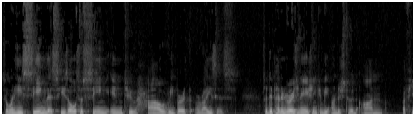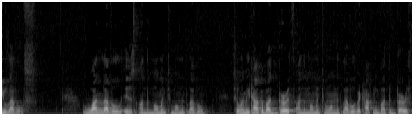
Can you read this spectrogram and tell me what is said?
So when he's seeing this, he's also seeing into how rebirth arises. So dependent origination can be understood on a few levels. One level is on the moment-to-moment -moment level. So when we talk about birth on the moment-to-moment -moment level, we're talking about the birth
